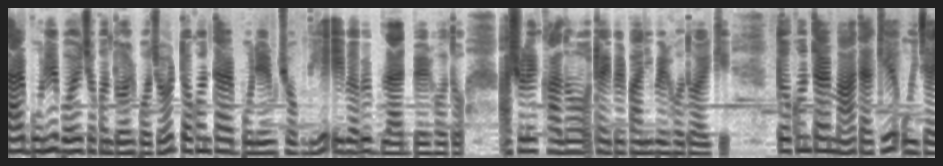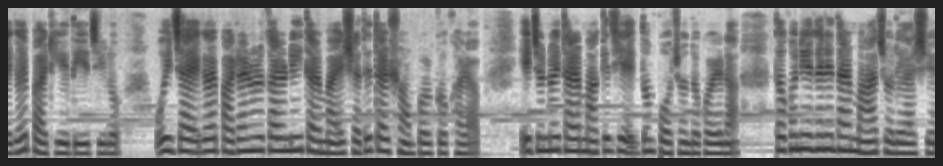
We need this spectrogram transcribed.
তার বোনের বয়স যখন দশ বছর, তখন তার বোনের চোখ দিয়ে এইভাবে ব্লাড বের হতো, আসলে কালো টাইপের পানি বের হতো আর কি। তখন তার মা তাকে ওই জায়গায় পাঠিয়ে দিয়েছিল। ওই জায়গায় পাঠানোর কারণেই তার মায়ের সাথে তার সম্পর্ক খারাপ। এই জন্যই তার মাকে যে একদম পছন্দ করে না। তখনই এখানে তার মা চলে আসে।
